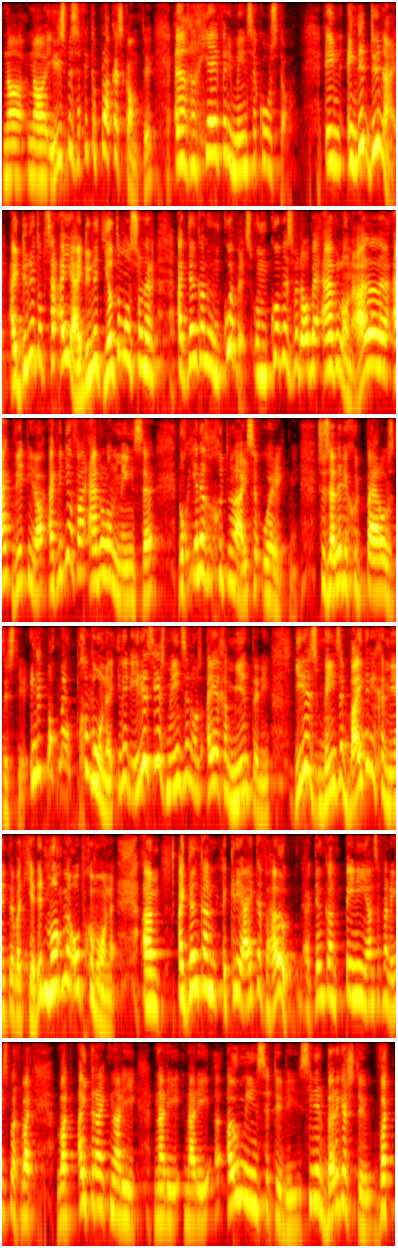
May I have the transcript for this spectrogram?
na na hierdie spesifieke plakkerskamp toe en dan gaan gee hy vir die mense kos daar. En en dit doen hy. Hy doen dit op sy eie. Hy doen dit heeltemal sonder ek dink aan oom Kobus. Oom Kobus wat daar by Avalon. Hulle ek weet nie daar ek weet nie of daai Avalon mense nog enige goed in hulle huise oor het nie. Soos hulle die goed parels doorstuur. En dit maak my opgewonde. Jy weet, hier is nie eens mense in ons eie gemeente nie. Hier is mense buite die gemeente wat gee. Dit maak my opgewonde. Um ek dink aan Creative Hope. Ek dink aan Penny Jansen van Rensburg wat wat uitreik na die na die na die ou mense toe, die senior burgers toe wat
